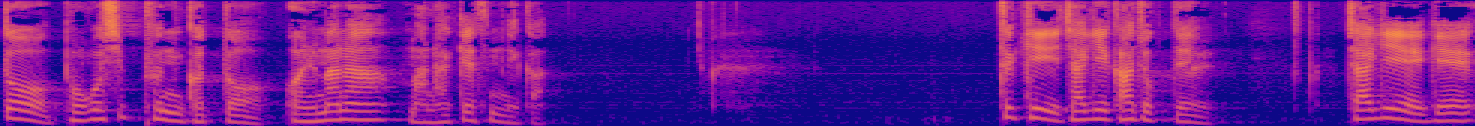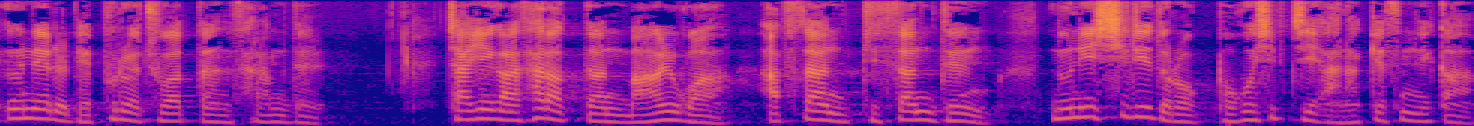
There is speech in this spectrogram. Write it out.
또 보고 싶은 것도 얼마나 많았겠습니까? 특히 자기 가족들, 자기에게 은혜를 베풀어 주었던 사람들, 자기가 살았던 마을과 앞산, 뒷산 등 눈이 시리도록 보고 싶지 않았겠습니까?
